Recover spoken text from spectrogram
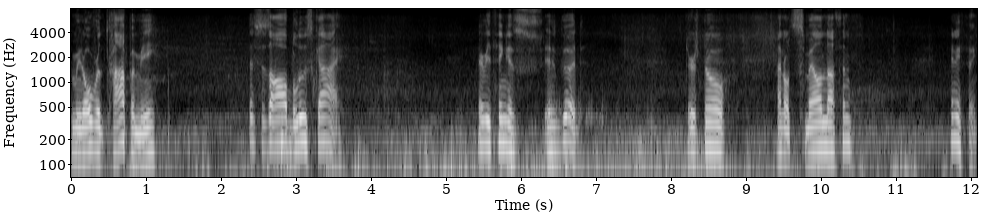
I mean, over the top of me, this is all blue sky. Everything is, is good. There's no, I don't smell nothing, anything.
